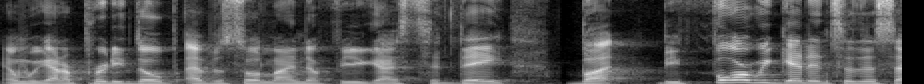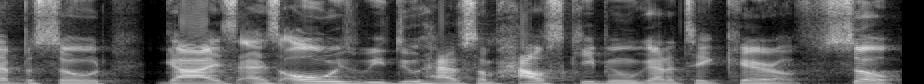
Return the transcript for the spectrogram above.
and we got a pretty dope episode lined up for you guys today. But before we get into this episode, guys, as always, we do have some housekeeping we got to take care of. So,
